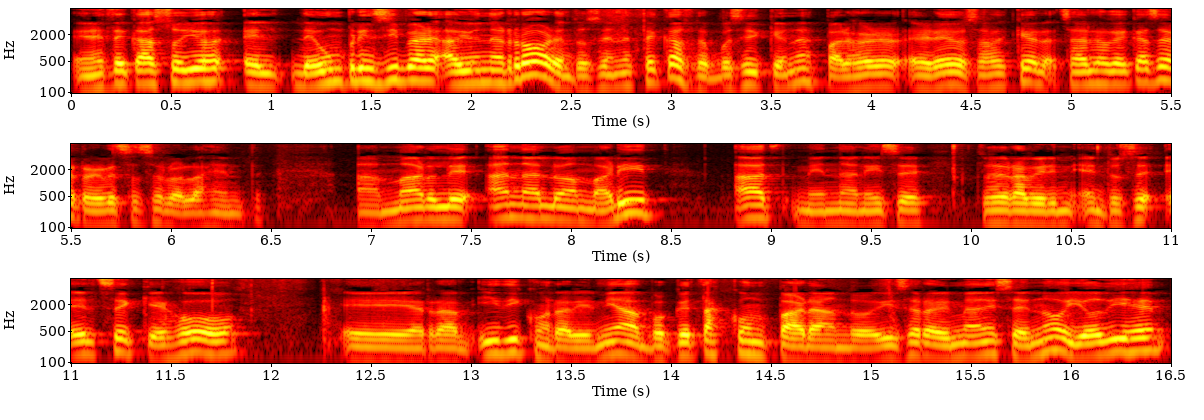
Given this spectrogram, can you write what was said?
en este caso, yo, de un principio hay un error. Entonces en este caso te puedo decir que no es para los herederos. ¿Sabes qué? ¿Sabes lo que hay que hacer? Regrésaselo a la gente. Amarle, analo, amarit At Menan dice, entonces, entonces él se quejó, eh, Idi con Rabbi ¿por qué estás comparando? Dice Rabbi dice, no, yo dije,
